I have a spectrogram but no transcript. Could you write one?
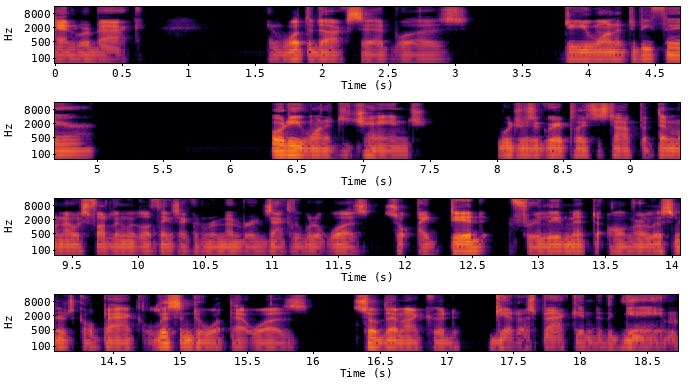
And we're back. And what the doc said was Do you want it to be fair? Or do you want it to change? Which was a great place to stop. But then when I was fuddling with all things, I couldn't remember exactly what it was. So I did freely admit to all of our listeners go back, listen to what that was, so then I could get us back into the game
